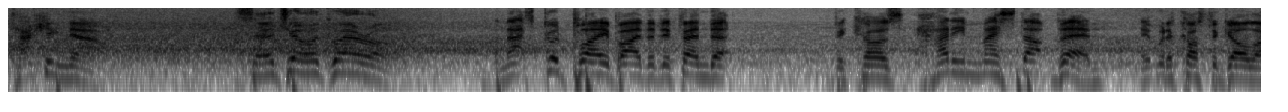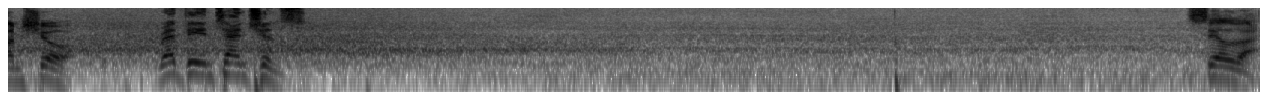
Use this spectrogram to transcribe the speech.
Attacking now. Sergio Aguero. And that's good play by the defender because had he messed up then, it would have cost a goal, I'm sure. Read the intentions. Silva.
